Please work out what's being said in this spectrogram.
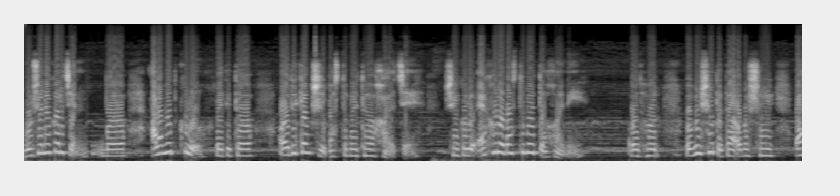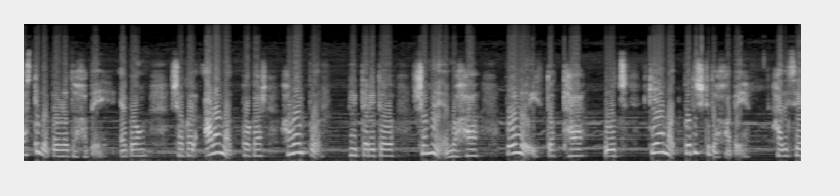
ঘোষণা করেছেন, বড় আলামতগুলো ব্যতীত অধিকাংশই বাস্তবায়িত হয়েছে। সেগুলো এখনও বাস্তবায়িত হয়নি। অধুর ভবিষ্যতে তা অবশ্যই বাস্তবে পরিণত হবে এবং সকল আলামত প্রকাশ হওয়ার পর নির্ধারিত সময়ে মহা প্রলয় তথা উচ কেয়ামত প্রতিষ্ঠিত হবে। হাদিসে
